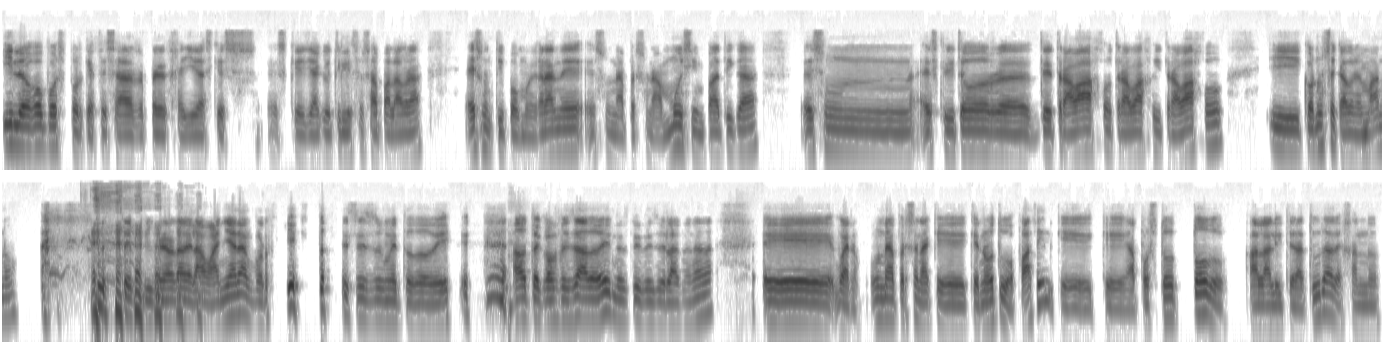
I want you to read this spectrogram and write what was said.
y luego, pues porque César Pérez Gellidas, que es, es que ya que utilizo esa palabra, es un tipo muy grande, es una persona muy simpática, es un escritor eh, de trabajo, trabajo y trabajo, y con un secador en mano. De primera hora de la mañana, por cierto, ese es un método de autoconfesado, ¿eh? no estoy desvelando nada. Eh, bueno, una persona que, que, no lo tuvo fácil, que, que apostó todo a la literatura, dejando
